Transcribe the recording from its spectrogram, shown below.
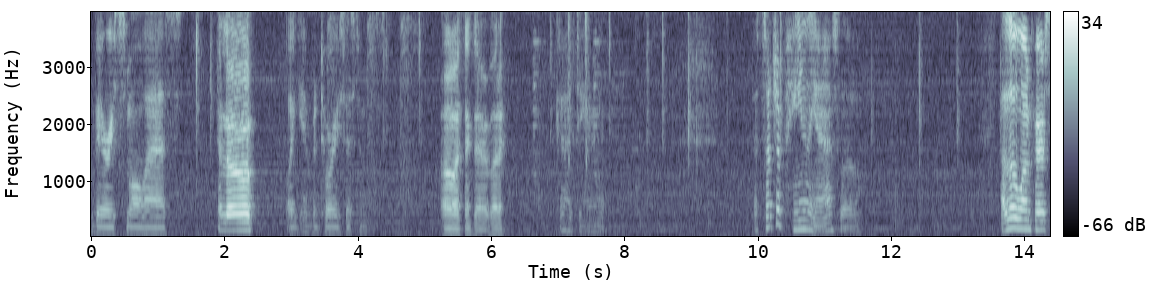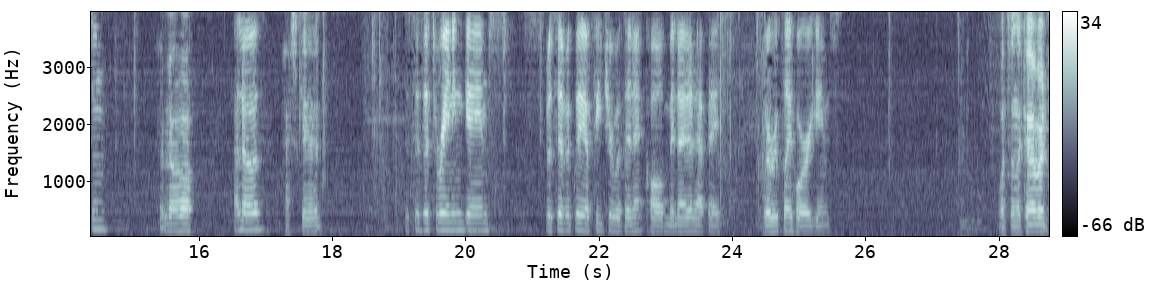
very small ass Hello. like inventory systems. Oh, I think they're buddy. God damn it. That's such a pain in the ass though. Hello one person. Hello. Hello. I'm scared. This is It's Raining Games, specifically a feature within it called Midnight at Half Hef-A's, where we play horror games. What's in the cupboard?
